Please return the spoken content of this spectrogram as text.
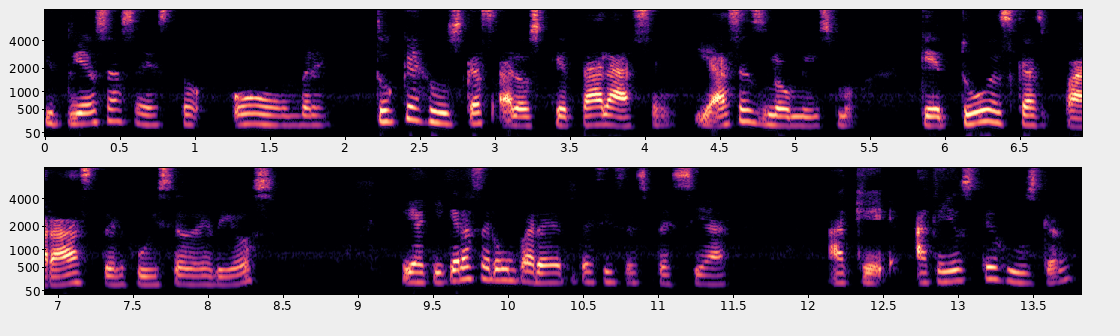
Y piensas esto, oh hombre, tú que juzgas a los que tal hacen y haces lo mismo, que tú escaparás del juicio de Dios. Y aquí quiero hacer un paréntesis especial a que aquellos que juzgan,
